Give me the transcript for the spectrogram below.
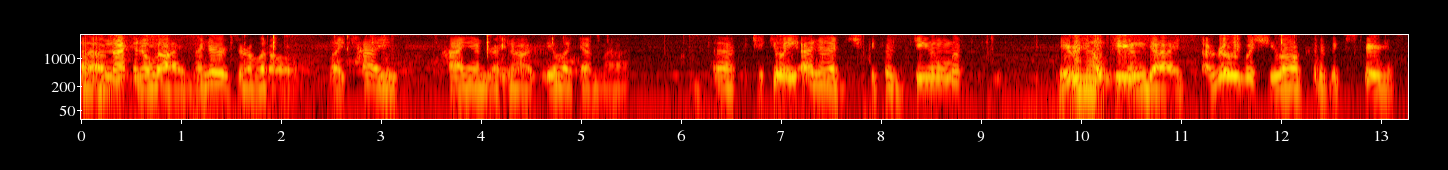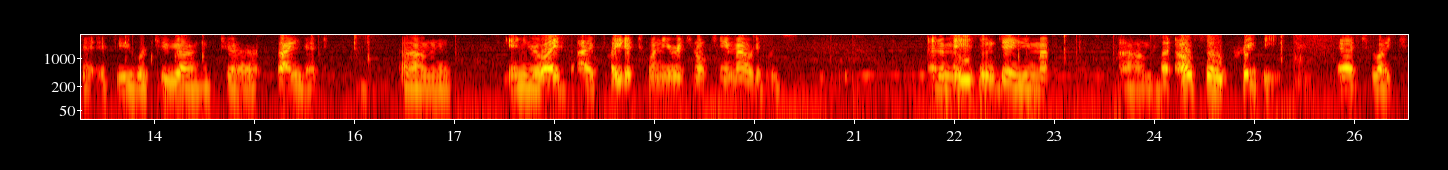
Uh, I'm not gonna lie, my nerves are a little, like, high, high end right now. I feel like I'm, uh, uh, particularly on edge, because Doom, the original Doom, guys, I really wish you all could have experienced it if you were too young to find it. Um, in your life. I played it when the original came out. It was an amazing game, um, but also creepy at like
